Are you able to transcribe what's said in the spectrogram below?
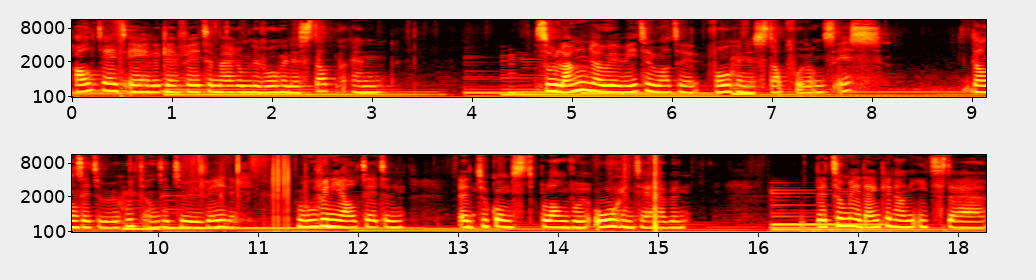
altijd eigenlijk in feite maar om de volgende stap. En zolang dat we weten wat de volgende stap voor ons is, dan zitten we goed, dan zitten we veilig. We hoeven niet altijd een, een toekomstplan voor ogen te hebben. Dit doet mij denken aan iets dat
